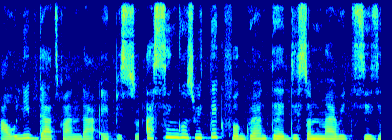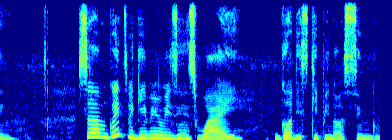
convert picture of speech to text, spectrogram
I will leave that for another episode. As singles, we take for granted this unmarried season. So I'm going to be giving reasons why God is keeping us single.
